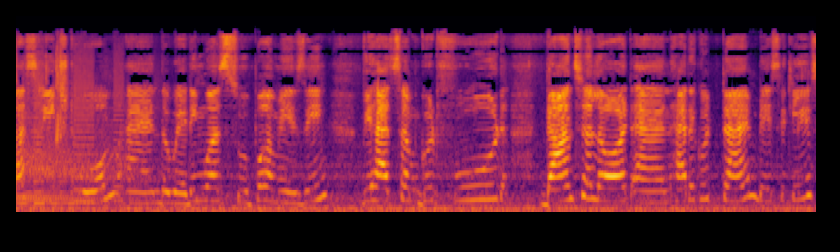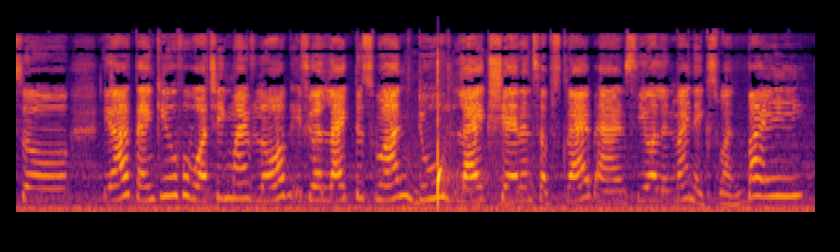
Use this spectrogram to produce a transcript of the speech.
Just reached home and the wedding was super amazing. We had some good food danced a lot and had a good time basically. So yeah thank you for watching my vlog. If you like this one do like share and subscribe and see you all in my next one. Bye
